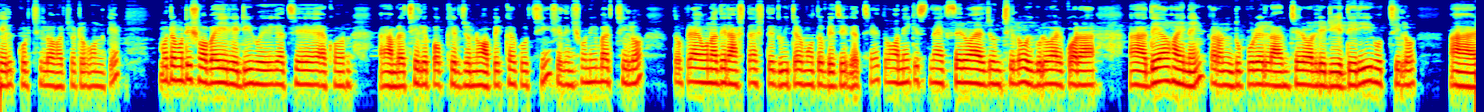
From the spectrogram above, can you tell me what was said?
হেল্প করছিল আমার ছোটো বোনকে। মোটামুটি সবাই রেডি হয়ে গেছে। এখন আমরা ছেলে পক্ষের জন্য অপেক্ষা করছি। সেদিন শনিবার ছিল, তো প্রায় ওনাদের আস্তে আস্তে দুইটার মতো বেজে গেছে। তো অনেক স্ন্যাক্সেরও আয়োজন ছিল, ওইগুলো আর করা দেয়া হয় নাই। কারণ দুপুরের লাঞ্চের অলরেডি দেরি হচ্ছিল। আর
